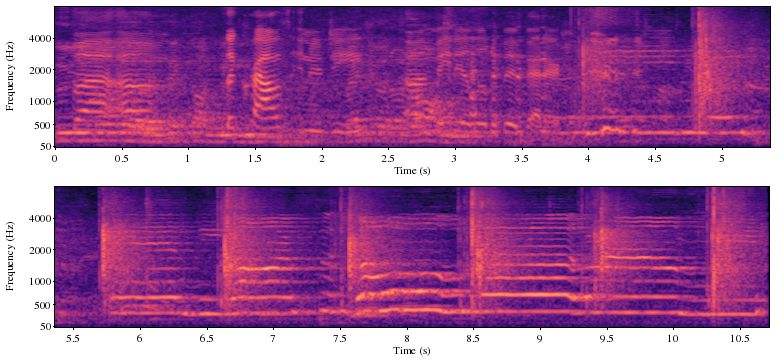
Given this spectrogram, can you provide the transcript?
but um, the crowd's energy uh, made it a little bit better. In the arms of those around me,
